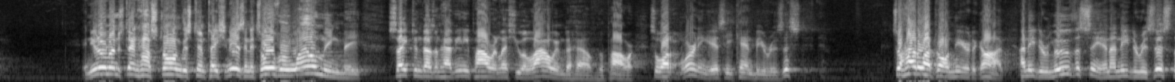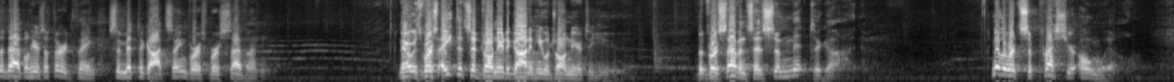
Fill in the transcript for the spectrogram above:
and you don't understand how strong this temptation is, and it's overwhelming me, Satan doesn't have any power unless you allow him to have the power. So, what I'm learning is he can be resisted. So, how do I draw near to God? I need to remove the sin. I need to resist the devil. Here's a third thing submit to God. Same verse, verse 7. Now, it was verse 8 that said, Draw near to God, and he will draw near to you. But verse 7 says, Submit to God. In other words, suppress your own will.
